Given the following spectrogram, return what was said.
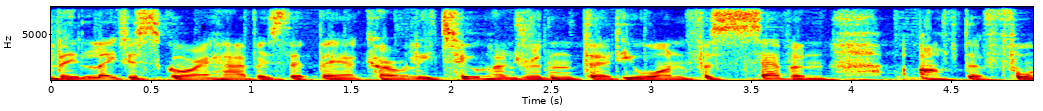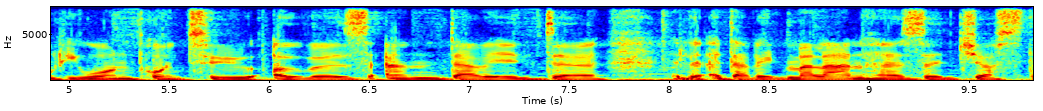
The latest score I have is that they are currently 231 for 7 after 41.2 overs. And David, uh, David Malan has uh, just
